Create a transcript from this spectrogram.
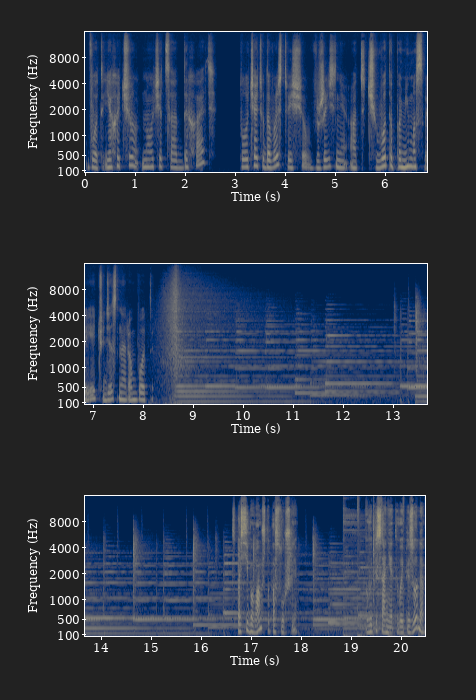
Вот, я хочу научиться отдыхать, получать удовольствие еще в жизни от чего-то помимо своей чудесной работы. Спасибо вам, что послушали. В описании этого эпизода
